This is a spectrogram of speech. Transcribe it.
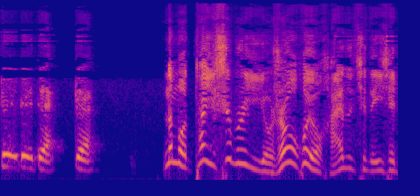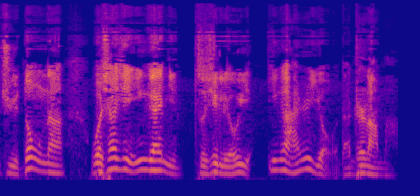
对对对对。那么他是不是有时候会有孩子气的一些举动呢？我相信应该你仔细留意，应该还是有的，知道吗？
